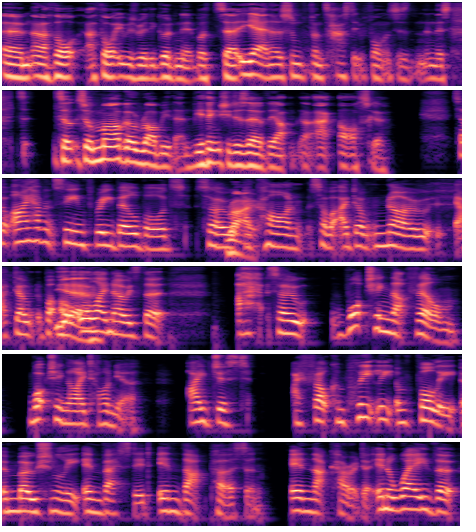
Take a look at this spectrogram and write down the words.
Um, and I thought I thought he was really good in it. But uh, yeah, there's some fantastic performances in this. So so Margot Robbie, then, do you think she deserved the uh, uh, Oscar? So I haven't seen three billboards, so I can't. So I don't know. I don't. But Yeah. all I know is that. I, so watching that film, watching I Tonya, I just I felt completely and fully emotionally invested in that person, in that character, in a way that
